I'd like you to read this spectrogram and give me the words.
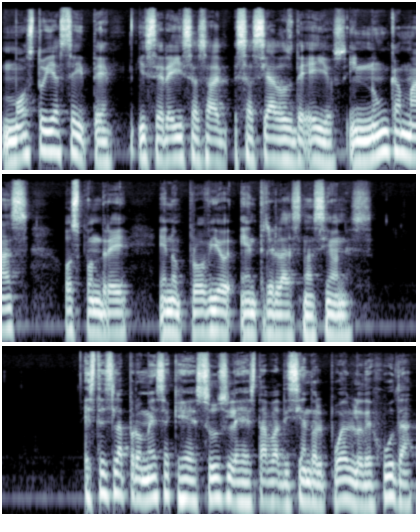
mosto y aceite, y seréis saciados de ellos, y nunca más os pondré en oprobio entre las naciones. Esta es la promesa que Jesús les estaba diciendo al pueblo de Judá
